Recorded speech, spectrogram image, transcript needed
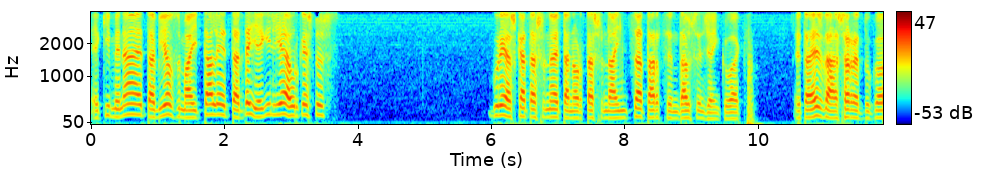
ekimena eta bioz maitale eta dei egilea aurkeztuz. Gure askatasuna eta nortasuna intzat hartzen dauzen jainkoak. Eta ez da azarretuko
